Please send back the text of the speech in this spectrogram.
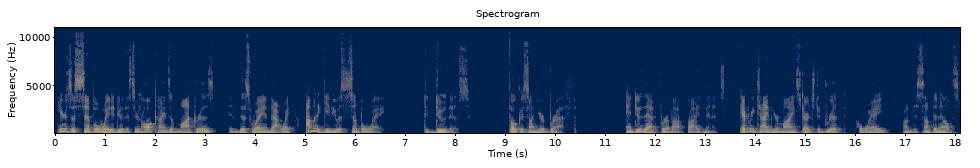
Here's a simple way to do this. There's all kinds of mantras in this way and that way. I'm going to give you a simple way to do this. Focus on your breath. And do that for about five minutes. Every time your mind starts to drift away onto something else,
